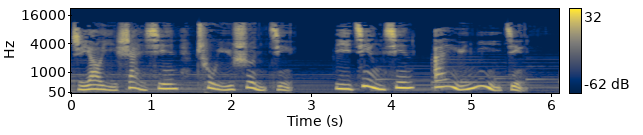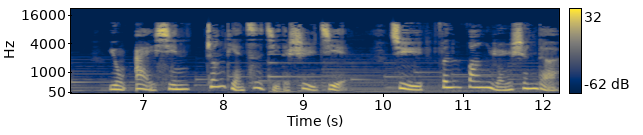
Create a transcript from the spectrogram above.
只要以善心处于顺境。以静心安于逆境，用爱心装点自己的世界，去芬芳人生的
